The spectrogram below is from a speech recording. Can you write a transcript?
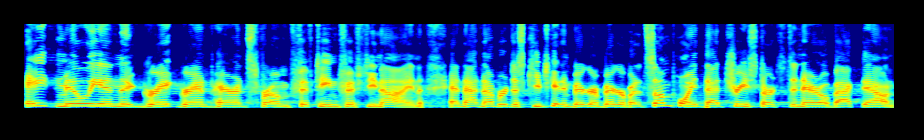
8 million great grandparents from 1559, and that number just keeps getting bigger and bigger. But at some point, that tree starts to narrow back down,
